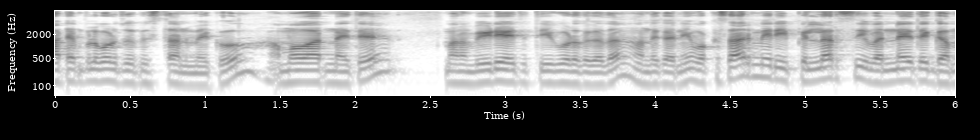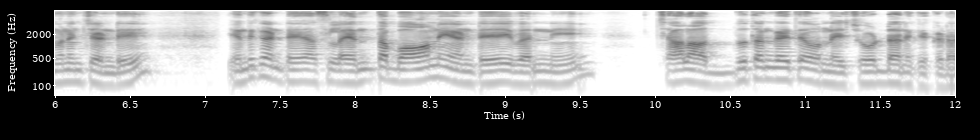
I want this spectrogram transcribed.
ఆ టెంపుల్ కూడా చూపిస్తాను మీకు. అమ్మవారిని అయితే మనం వీడియో అయితే తీయకూడదు కదా అందుకని ఒకసారి మీరు ఈ పిల్లర్స్ ఇవన్నీ అయితే గమనించండి. ఎందుకంటే అసలు ఎంత బాగున్నాయి అంటే ఇవన్నీ. చాలా అద్భుతంగా అయితే ఉన్నాయి చూడడానికి ఇక్కడ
